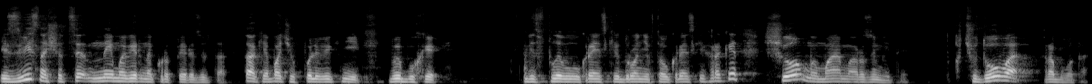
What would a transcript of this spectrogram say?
І звісно, що це неймовірно крутий результат. Так, я бачу в польовікні вибухи від впливу українських дронів та українських ракет. Що ми маємо розуміти? Чудова робота,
